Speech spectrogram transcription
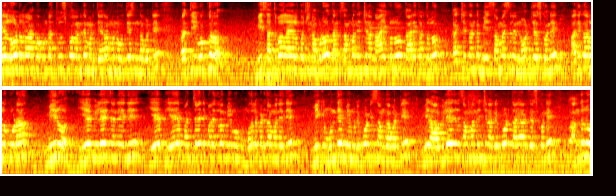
ఏ లోటులు రాకోకుండా చూసుకోవాలనేది మన జయరామన్న ఉద్దేశం కాబట్టి ప్రతి ఒక్కరూ మీ సచివాలయాలకు వచ్చినప్పుడు దానికి సంబంధించిన నాయకులు కార్యకర్తలు ఖచ్చితంగా మీ సమస్యలను నోట్ చేసుకొని అధికారులు కూడా మీరు ఏ విలేజ్ అనేది ఏ ఏ పంచాయతీ పరిధిలో మేము మొదలు పెడతామనేది మీకు ముందే మేము రిపోర్ట్ ఇస్తాం కాబట్టి మీరు ఆ విలేజ్కి సంబంధించిన రిపోర్ట్ తయారు చేసుకొని అందరూ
